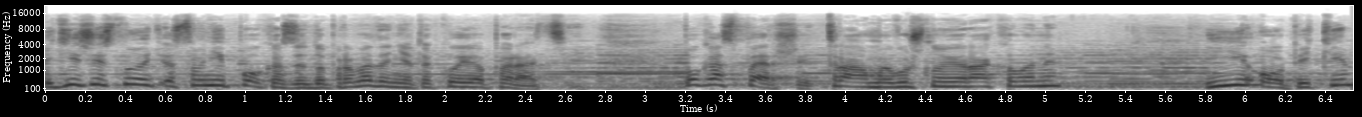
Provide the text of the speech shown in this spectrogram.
Які ж існують основні покази до проведення такої операції? Показ перший травми вушної раковини, її опіки,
